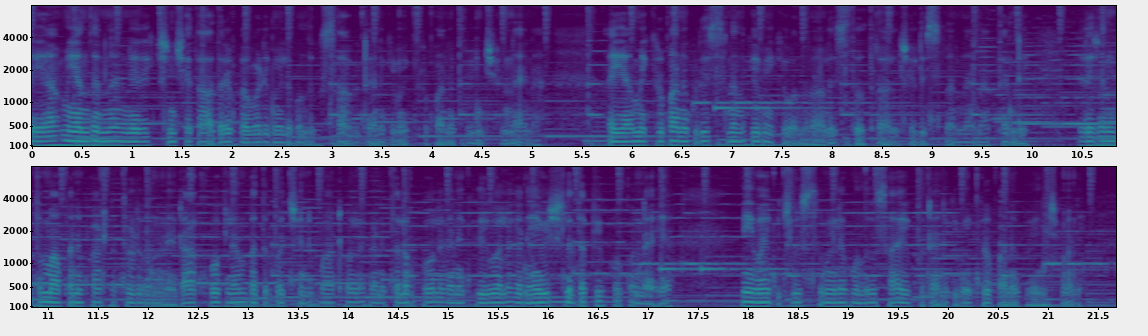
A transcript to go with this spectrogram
అయ్యా మీ అందరిని నిరీక్షించేత ఆదరింపబడి మీల ముందుకు సాగడానికి మీ కృపాను గురించండి ఆయన అయ్యా మీ కృపాను గురిస్తున్నందుకే మీకు వందనాలు స్తోత్రాలు చెల్లిస్తున్నాను నాయన. తండ్రి ఈరోజంతా మా పని పాటలు తోడుగా రాకపోకలను భద్రపరచండి. మాట వల్ల కానీ తలంపు వల్ల కానీ క్రియ వల్ల కానీ ఏ విషయంలో తప్పిపోకుండా అయ్యా మీ వైపు చూస్తూ మీలో ముందుకు సాగిపోవడానికి మీ కృప గురించమని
